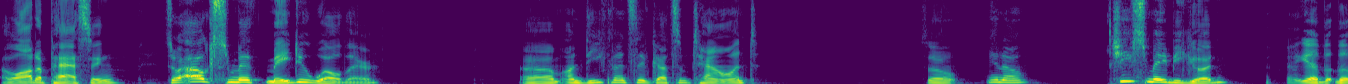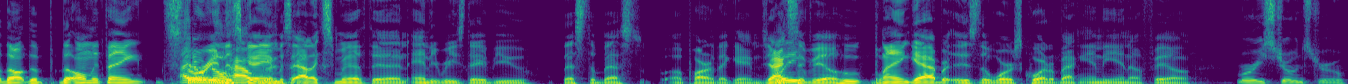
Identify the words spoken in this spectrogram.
a lot of passing. So Alex Smith may do well there. Um, on defense, they've got some talent. So, you know, Chiefs may be good. Yeah, the, the the the only thing story in this game good is Alex Smith and Andy Reid's debut. That's the best uh, part of that game. Jacksonville, who Blaine Gabbert is the worst quarterback in the NFL. Maurice Jones-Drew.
